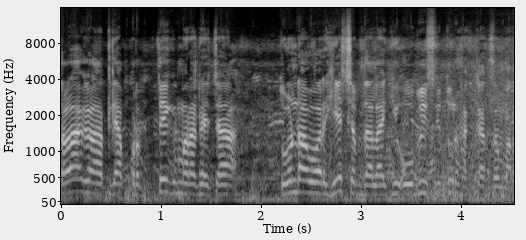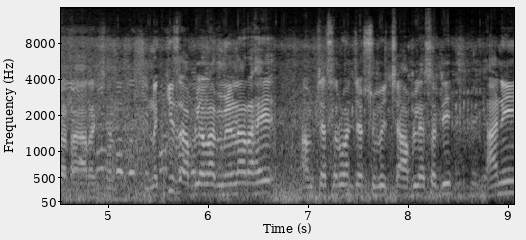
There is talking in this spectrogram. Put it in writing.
तळागाळातल्या प्रत्येक मराठ्याच्या तोंडावर हे शब्द आला की ओबीसीतून हक्काचं मराठा आरक्षण नक्कीच आपल्याला मिळणार आहे. आमच्या सर्वांच्या शुभेच्छा आपल्यासाठी. आणि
